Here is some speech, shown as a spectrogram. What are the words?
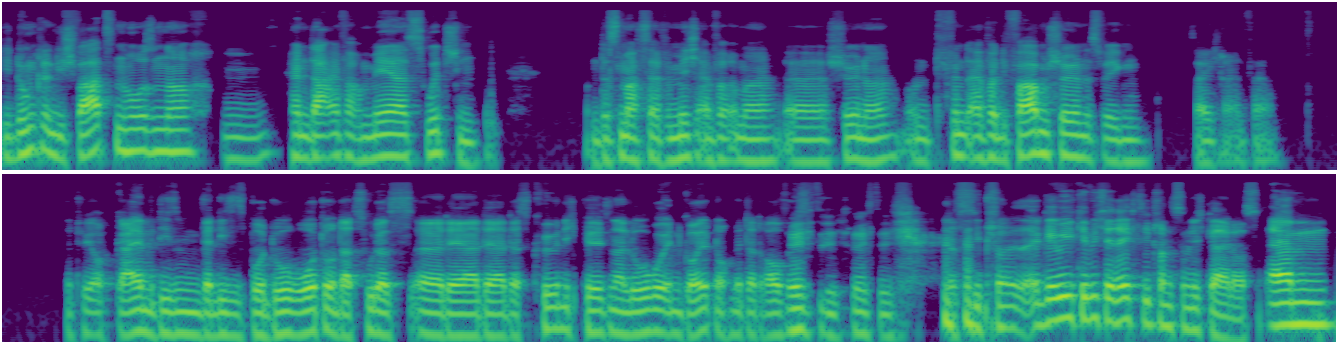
die dunklen, die schwarzen Hosen noch, mhm. können da einfach mehr switchen. Und das macht es halt für mich einfach immer äh, schöner und finde einfach die Farben schön, deswegen sage ich Rheinfeier. Natürlich auch geil mit diesem, wenn dieses Bordeaux-Rote und dazu das, äh, der, der, das König-Pilsner Logo in Gold noch mit da drauf ist. Richtig, richtig. Das sieht schon, äh, gebe ich, geb ich dir recht, sieht schon ziemlich geil aus. Ähm,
